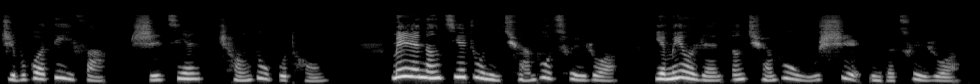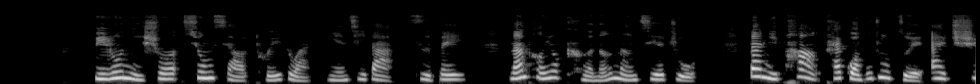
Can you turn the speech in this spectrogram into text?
只不过地方、时间、程度不同，没人能接住你全部脆弱，也没有人能全部无视你的脆弱。比如你说胸小、腿短、年纪大、自卑，男朋友可能能接住；但你胖还管不住嘴、爱吃，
